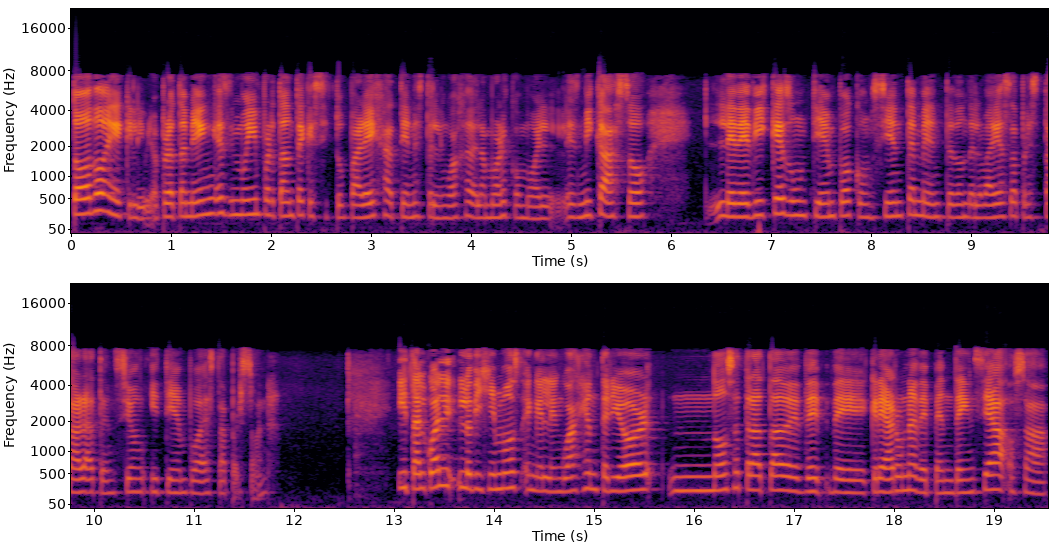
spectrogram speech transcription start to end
todo en equilibrio. Pero también es muy importante que si tu pareja tiene este lenguaje del amor, como es mi caso, le dediques un tiempo conscientemente donde le vayas a prestar atención y tiempo a esta persona. Y tal cual lo dijimos en el lenguaje anterior, no se trata de, crear una dependencia, o sea,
